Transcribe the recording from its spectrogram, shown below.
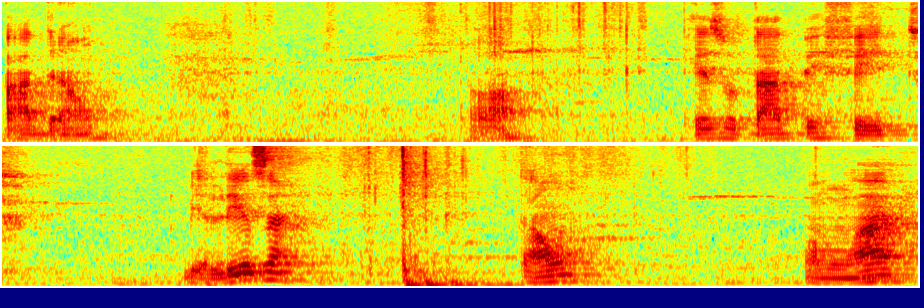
padrão. Ó, resultado perfeito. Beleza? Então, vamos lá.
